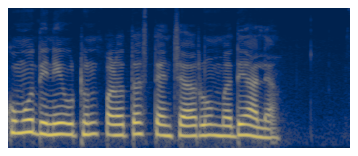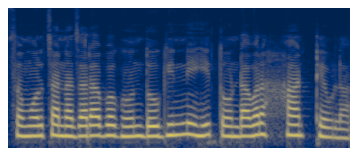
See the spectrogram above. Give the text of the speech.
कुमुदिनी उठून पळतच त्यांच्या रूममध्ये आल्या. समोरचा नजारा बघून दोघींनीही तोंडावर हात ठेवला.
